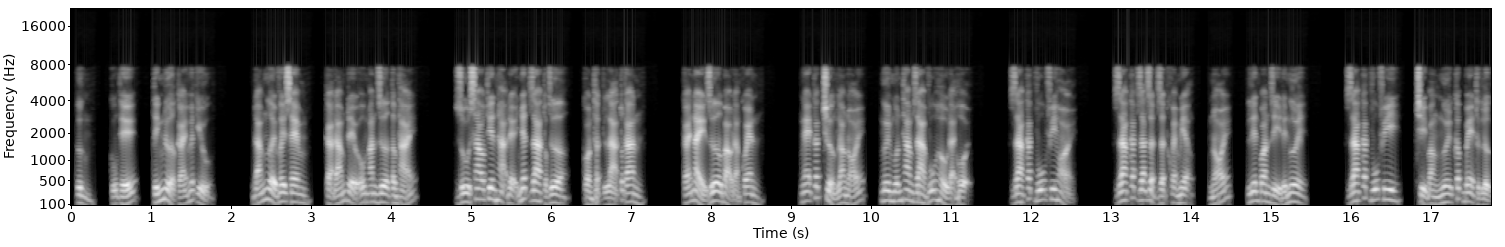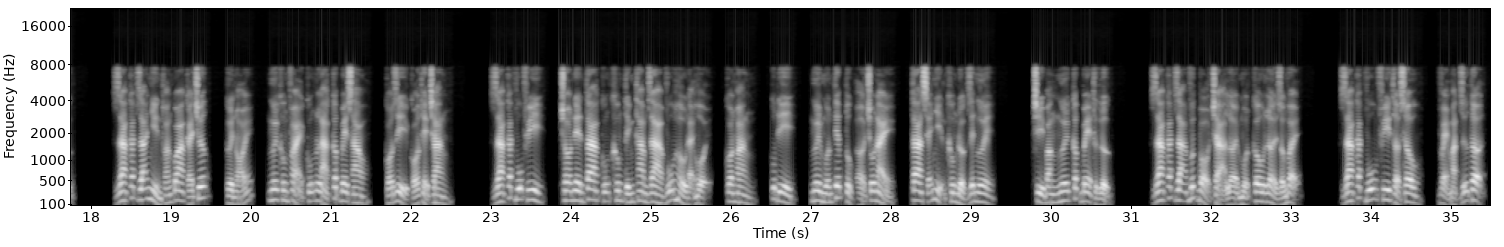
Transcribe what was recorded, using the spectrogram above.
Ừ m cũng thế, tính nửa cái huyết cửu. Đám người vây xem, cả đám đều ôm ăn dưa tâm thái. Dù sao thiên hạ đệ nhất gia tộc dưa, còn thật là tốt ăn. Cái này dưa bảo đảm quen nghe các trưởng lao nói, ngươi muốn tham gia vũ hầu đại hội. Gia cắt vũ phi hỏi. Gia cắt giá giật giật khoe miệng, nói, liên quan gì đến ngươi? Gia cắt vũ phi, chỉ bằng ngươi cấp b thực lực. Gia cắt giã nhìn thoáng qua cái trước, cười nói, ngươi không phải cũng là cấp b sao, có gì có thể trang gia cắt vũ phi, cho nên ta cũng không tính tham gia vũ hầu đại hội, con hoàng cút đi, ngươi muốn tiếp tục ở chỗ này, ta sẽ nhịn không được giết ngươi. Chỉ bằng ngươi cấp b thực lực. Gia cắt giã vứt bỏ trả lời một câu lời giống vậy. Gia cắt vũ phi thở sâu, vẻ mặt dữ tợn.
